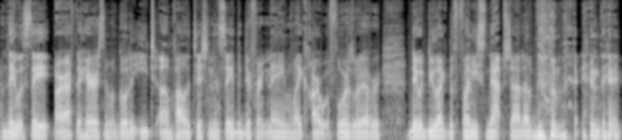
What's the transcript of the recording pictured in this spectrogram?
they would say, or after Harrison would go to each um, politician and say the different name, like hardwood floors or whatever, they would do like the funny snapshot of them. and then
